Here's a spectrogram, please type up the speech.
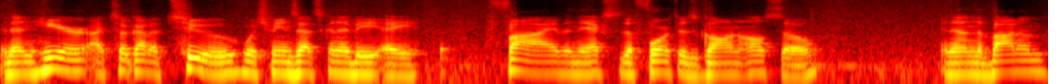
And then here I took out a 2, which means that's going to be a 5, and the x to the fourth is gone also. And then on the bottom,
